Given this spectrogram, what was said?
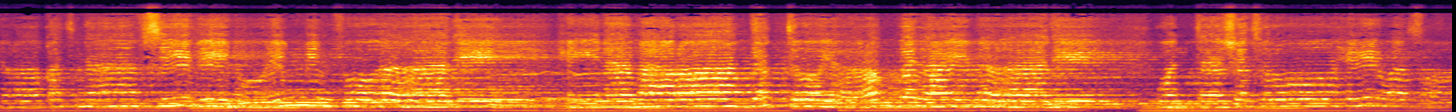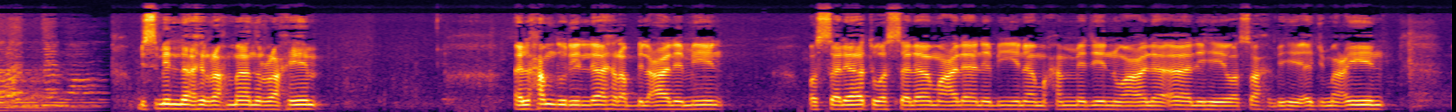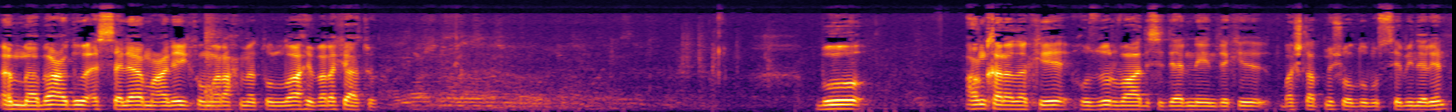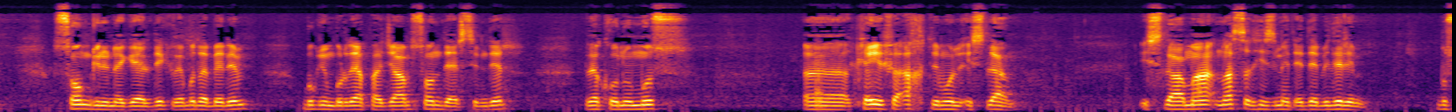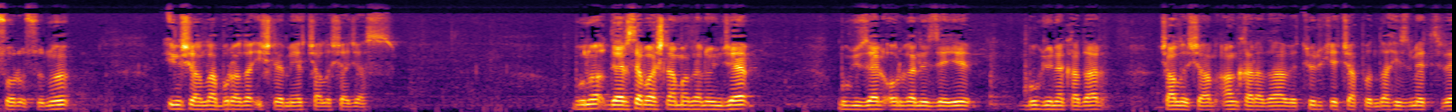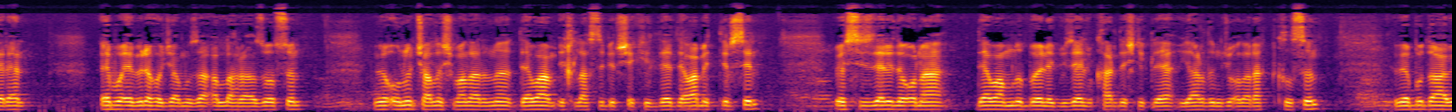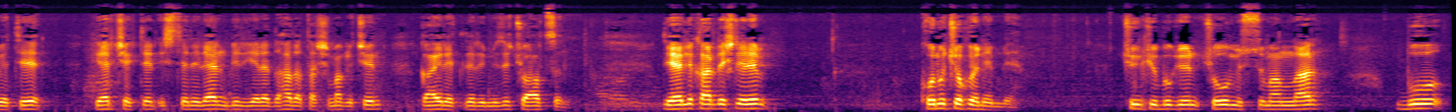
أشرقت نفسي بنور من فؤادي. حينما رددت يا رب العباد وانتشت روحي وصار الدمع بسم الله الرحمن الرحيم. الحمد لله رب العالمين والصلاة والسلام على نبينا محمد وعلى آله وصحبه أجمعين. Amma ba'du. Esselamu aleyküm ve rahmetullahi ve berekatuhu. Bu Ankara'daki Huzur Vadisi Derneği'ndeki başlatmış olduğumuz seminerin son gününe geldik ve bu da benim bugün burada yapacağım son dersimdir. Ve konumuz e, Keyfe ahdimul İslam İslam'a nasıl hizmet edebilirim bu sorusunu inşallah burada işlemeye çalışacağız. Bunu derse başlamadan önce bu güzel organizeyi bugüne kadar çalışan Ankara'da ve Türkiye çapında hizmet veren Ebu Emre hocamıza Allah razı olsun ve onun çalışmalarını devam ihlaslı bir şekilde devam ettirsin ve sizleri de ona devamlı böyle güzel kardeşlikle yardımcı olarak kılsın ve bu daveti gerçekten istenilen bir yere daha da taşımak için gayretlerimizi çoğaltsın. Değerli kardeşlerim, konu çok önemli. Çünkü bugün çoğu Müslümanlar bu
